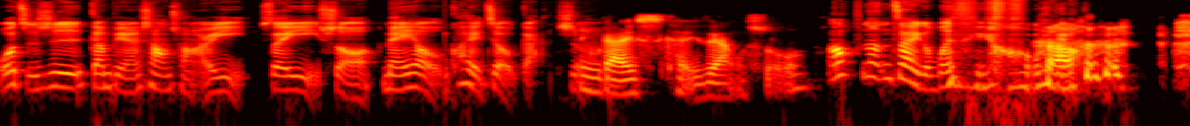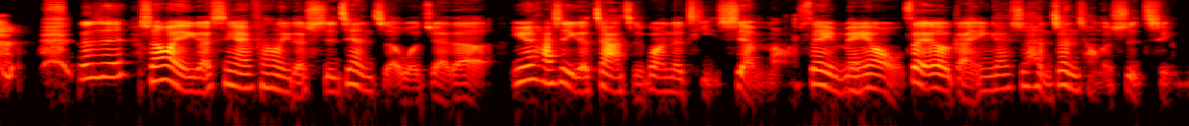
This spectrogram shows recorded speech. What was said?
我只是跟别人上床而已，所以说没有愧疚感，是吗？应该是可以这样说。哦，那再一个问题我 问好 就是身为一个性爱分离的实践者，我觉得，因为它是一个价值观的体现嘛，所以没有罪恶感应该是很正常的事情。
